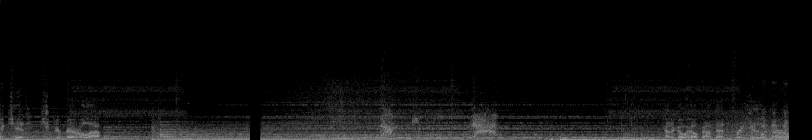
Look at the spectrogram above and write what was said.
Sorry, kid. Keep your barrel up. Gotta go help out that freaky little girl.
